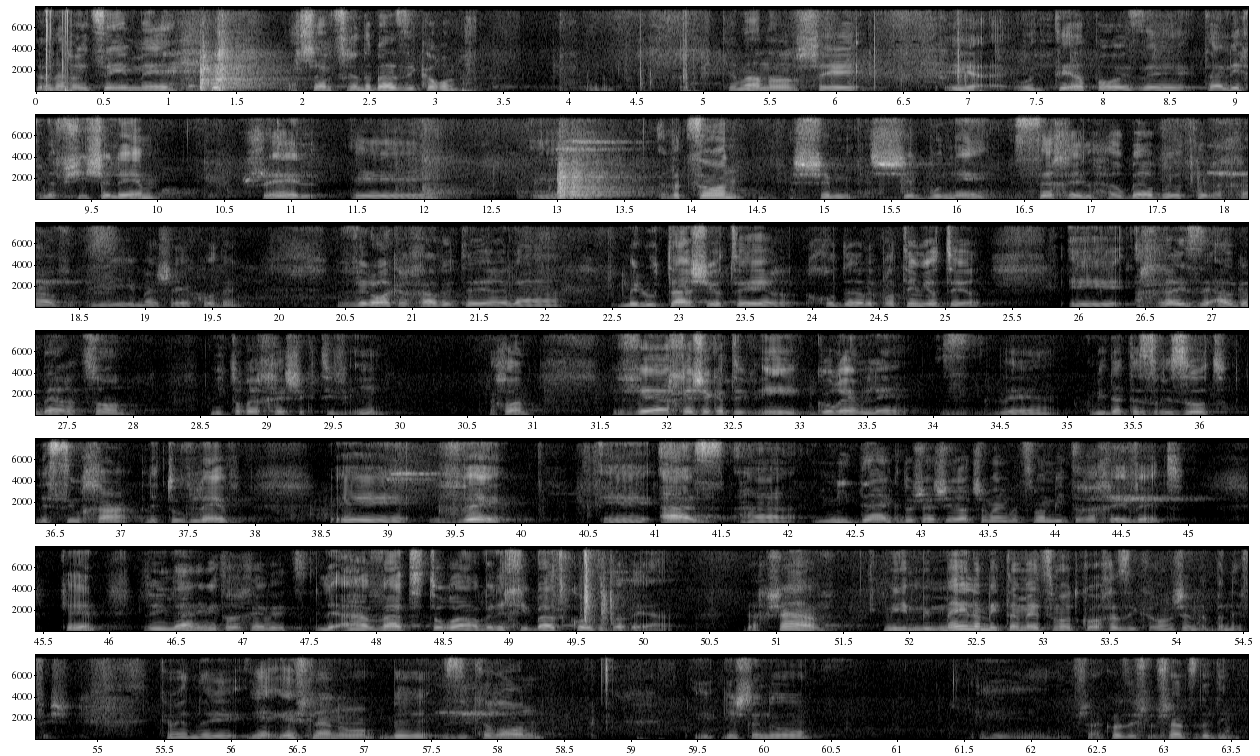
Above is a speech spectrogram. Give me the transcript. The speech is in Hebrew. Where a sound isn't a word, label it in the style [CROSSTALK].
טוב, אנחנו נמצאים, אה, עכשיו צריכים לדבר על זיכרון. אמרנו שהוא תיאר פה איזה תהליך נפשי שלם של אה, אה, רצון שבונה שכל הרבה הרבה יותר רחב ממה שהיה קודם, ולא רק רחב יותר, אלא מלוטש יותר, חודר לפרטים יותר. אחרי זה, על גבי הרצון, מתעורר חשק טבעי, נכון? והחשק הטבעי גורם למידת הזריזות, לשמחה, לטוב לב, אה, ואז המידה הקדושה של יראת שמיים עצמה מתרחבת, כן? ולאן היא מתרחבת? לאהבת תורה ולחיבת כל דבריה, ועכשיו ממילא מתאמץ מאוד כוח הזיכרון בנפש. כן, יש לנו בזיכרון יש לנו, אה, אפשר לקרוא לזה שלושה צדדים.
